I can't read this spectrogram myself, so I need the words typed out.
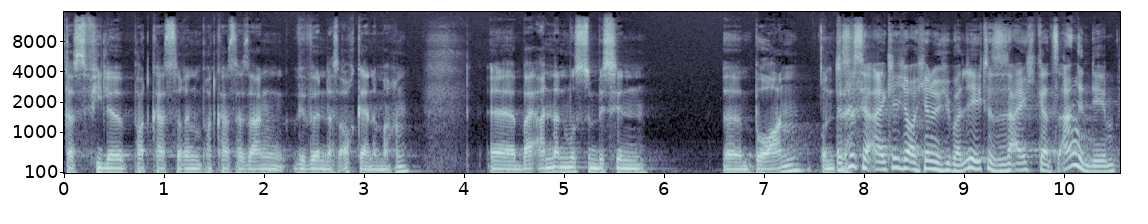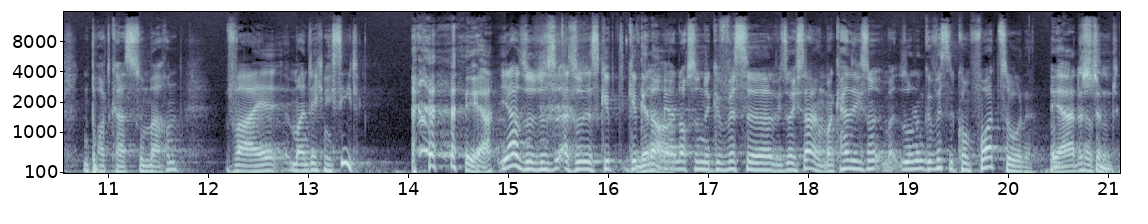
dass viele Podcasterinnen und Podcaster sagen, wir würden das auch gerne machen. Äh, bei anderen musst du ein bisschen äh, bohren und Es ist ja eigentlich auch, ich habe mich überlegt, es ist eigentlich ganz angenehm, einen Podcast zu machen, weil man dich nicht sieht. ja. Ja, so das, also es gibt, gibt Genau. ja noch so eine gewisse, wie soll ich sagen, man kann sich so, so eine gewisse Komfortzone. Ja, das stimmt.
